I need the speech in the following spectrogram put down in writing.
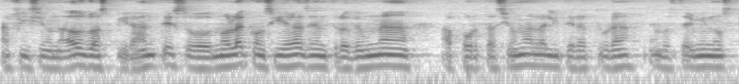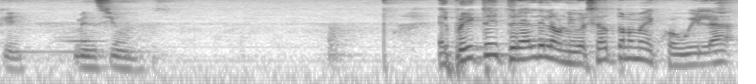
aficionados o aspirantes o no la consideras dentro de una aportación a la literatura en los términos que mencionas? El proyecto editorial de la Universidad Autónoma de Coahuila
